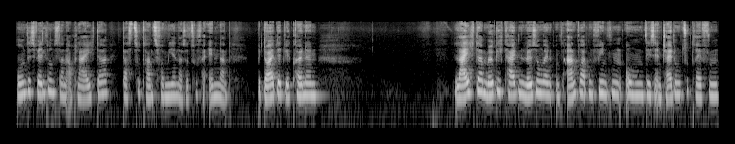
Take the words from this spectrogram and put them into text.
und es fällt uns dann auch leichter, das zu transformieren, also zu verändern. Bedeutet, wir können leichter Möglichkeiten, Lösungen und Antworten finden, um diese Entscheidung zu treffen,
